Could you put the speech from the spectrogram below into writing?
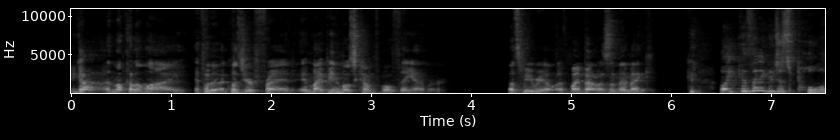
you got i'm not gonna lie if a mimic was your friend it might be the most comfortable thing ever let's be real if my bed was a mimic like because then i could just pull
